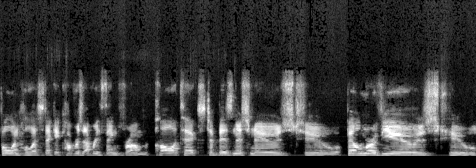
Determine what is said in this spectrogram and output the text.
full and holistic. It covers everything from politics to business news to film reviews to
